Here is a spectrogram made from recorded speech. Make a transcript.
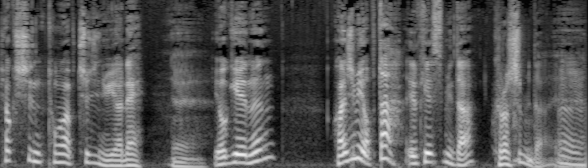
혁신통합추진위원회 네, 여기에는 관심이 없다 이렇게 했습니다. 그렇습니다. 예. 네.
